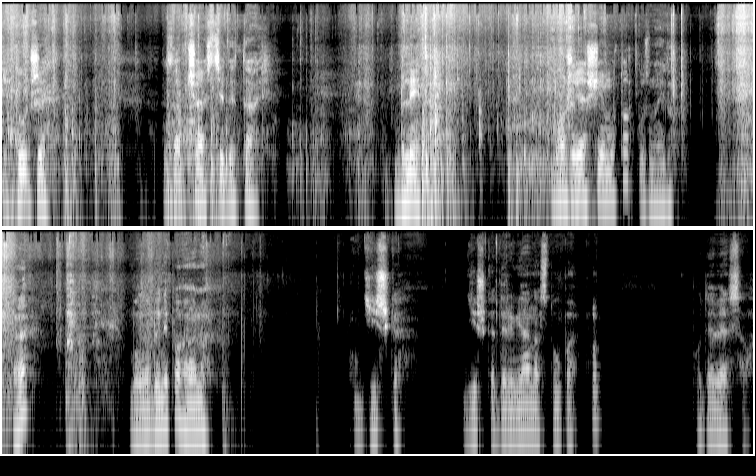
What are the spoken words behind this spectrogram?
І тут же запчасті деталі. Блін. Може я ще й моторку знайду? А? Було би непогано. Діжка. Діжка дерев'яна ступа. Буде весело.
